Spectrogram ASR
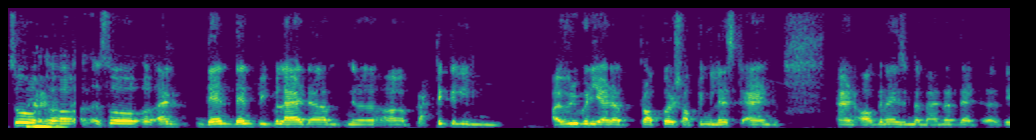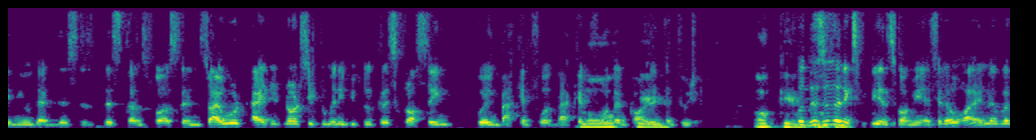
So, uh, so uh, and then then people had um, uh, uh, practically everybody had a proper shopping list and and organized in the manner that uh, they knew that this is this comes first. And so I would I did not see too many people crisscrossing, going back and forth, back and forth, and causing confusion. Okay. So this is an experience for me. I said, oh, I never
